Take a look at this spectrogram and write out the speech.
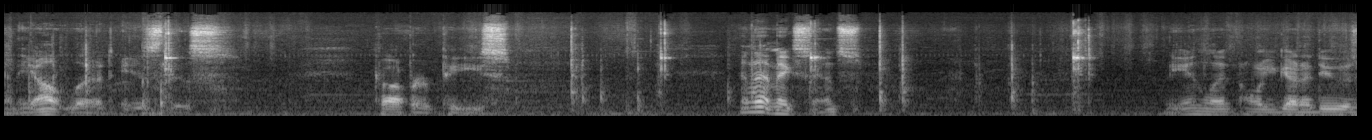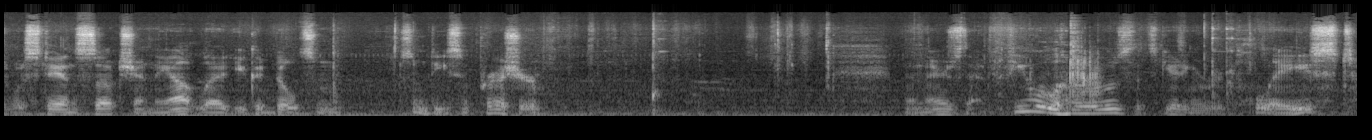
and the outlet is this copper piece. And that makes sense. Inlet, all you got to do is withstand suction. The outlet, you could build some some decent pressure. And there's that fuel hose that's getting replaced.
